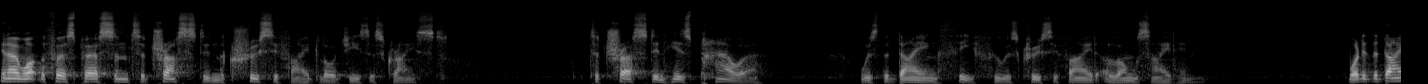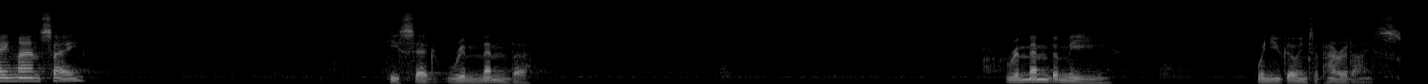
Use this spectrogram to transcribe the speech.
You know what? The first person to trust in the crucified Lord Jesus Christ, to trust in his power, was the dying thief who was crucified alongside him. What did the dying man say? He said, Remember. Remember me when you go into paradise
